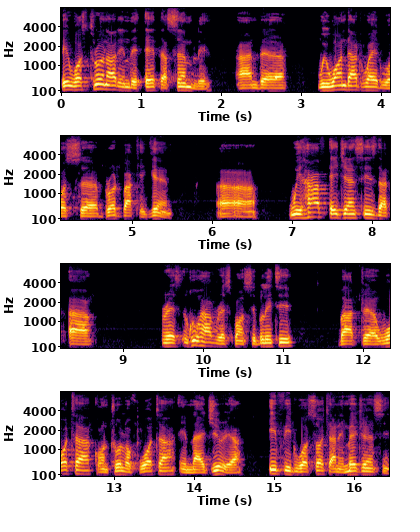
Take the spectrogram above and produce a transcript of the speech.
It was thrown out in the Eighth Assembly, and uh, we wondered why it was uh, brought back again. Uh, we have agencies that are who have responsibility, but uh, water control of water in Nigeria, if it was such an emergency.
